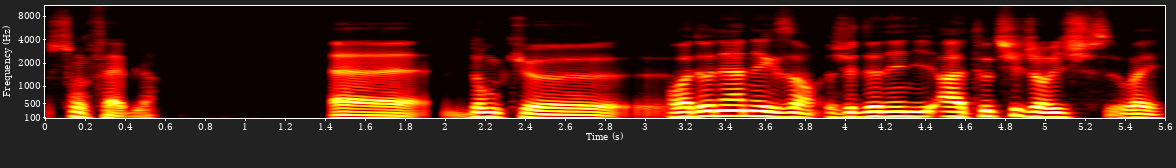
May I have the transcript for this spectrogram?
sont faibles. Donc, on va donner un exemple. Je vais donner une... Ah, tout de suite, j'ai envie. Ouais.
